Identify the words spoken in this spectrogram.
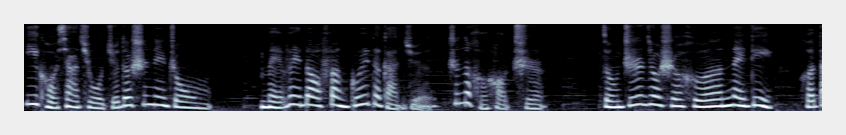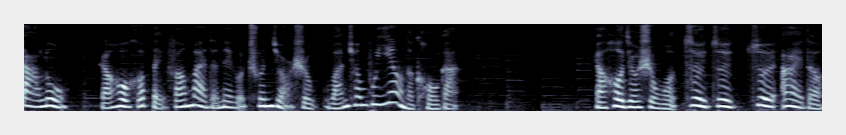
一口下去，我觉得是那种美味到犯规的感觉，真的很好吃。总之就是和内地、和大陆，然后和北方卖的那个春卷是完全不一样的口感。然后就是我最最最爱的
